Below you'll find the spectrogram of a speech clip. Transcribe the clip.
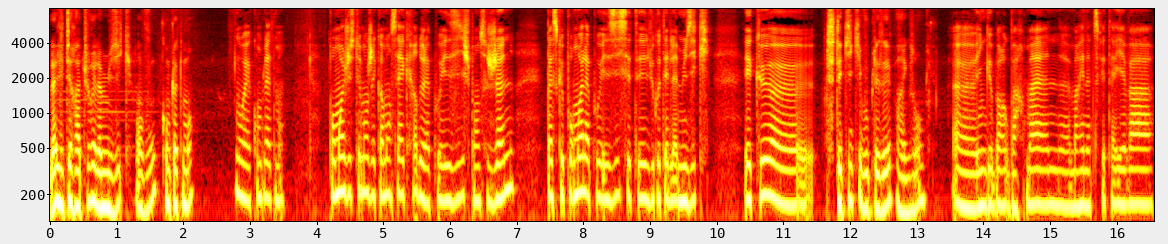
la littérature et la musique, en vous, complètement? Ouais, complètement. Pour moi, justement, j'ai commencé à écrire de la poésie, je pense, jeune, parce que pour moi, la poésie, c'était du côté de la musique. Et que euh, C'était qui qui vous plaisait, par exemple? euh, Ingeborg Bachmann, euh, Marina Tsvetaeva,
